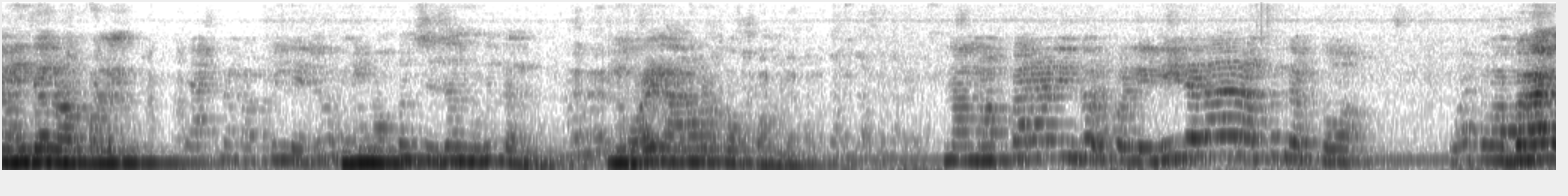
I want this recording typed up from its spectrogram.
ಯಾರು ನೋಡ್ಕೊಳ್ಳಿ. ನಮ್ಮ ಅಪ್ಪನ ಸೀಸನ್ ಮುಗಿತಲ್ಲ? ಈ ಒಳ್ಳೆ ನಾನು ಹೊಡ್ಕೊಂಡು ನಮ್ಮ ಅಪ್ಪರ ನಿಂದ ಹೊಡ್ಕೊಳ್ಳಿ ನೀಡರ ಅಪ್ಪನ ಹೊಡ್ಕೋ ಒಬ್ಬರಾಗ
